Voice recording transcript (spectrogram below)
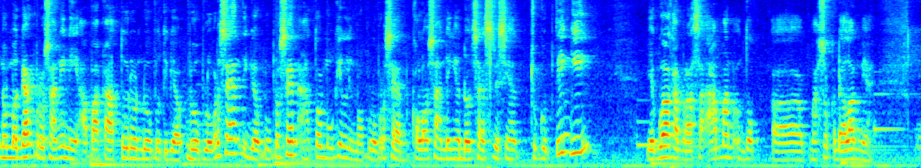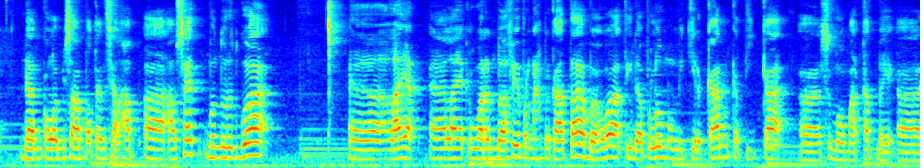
memegang perusahaan ini apakah turun 23 20%, 30% atau mungkin 50%. Kalau seandainya downside risk-nya cukup tinggi, ya gue akan merasa aman untuk uh, masuk ke dalamnya. Dan kalau misalnya potensial up, uh, upside menurut gue uh, layak uh, layak Warren Buffett pernah berkata bahwa tidak perlu memikirkan ketika uh, semua market baik, uh,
